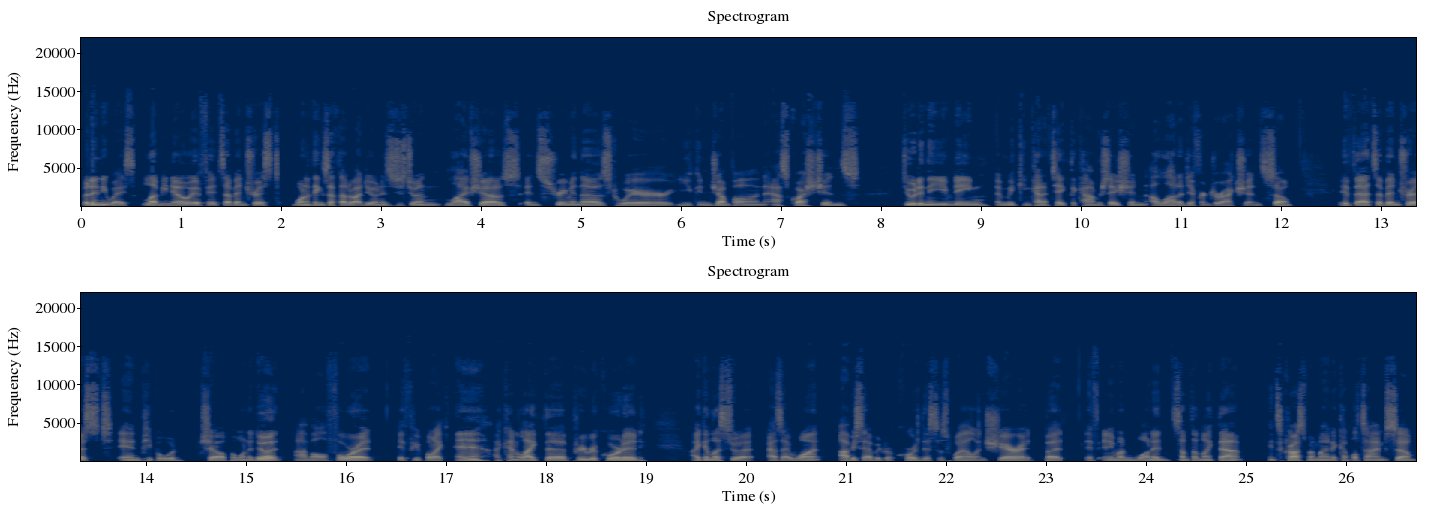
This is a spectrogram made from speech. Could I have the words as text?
But, anyways, let me know if it's of interest. One of the things I've thought about doing is just doing live shows and streaming those to where you can jump on, ask questions, do it in the evening, and we can kind of take the conversation a lot of different directions. So, if that's of interest and people would show up and want to do it, I'm all for it if people are like, eh, I kind of like the pre recorded, I can listen to it as I want. Obviously, I would record this as well and share it. But if anyone wanted something like that, it's crossed my mind a couple times. So,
